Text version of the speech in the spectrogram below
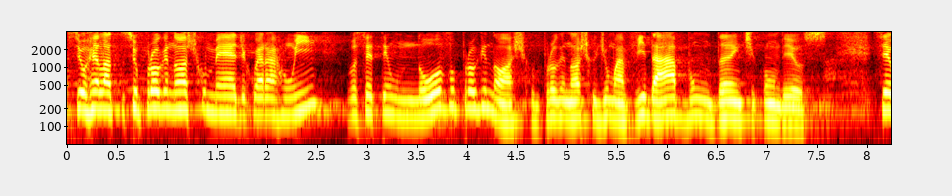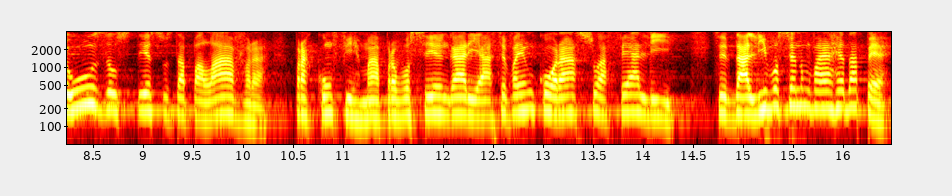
Se o, relato, se o prognóstico médico era ruim, você tem um novo prognóstico, um prognóstico de uma vida abundante com Deus. Você usa os textos da palavra para confirmar, para você angariar, você vai ancorar a sua fé ali. Você, dali você não vai arredar pé.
